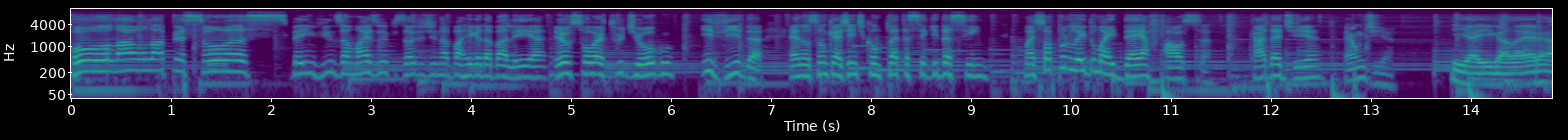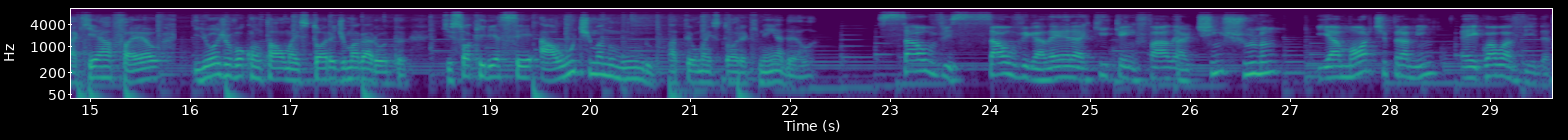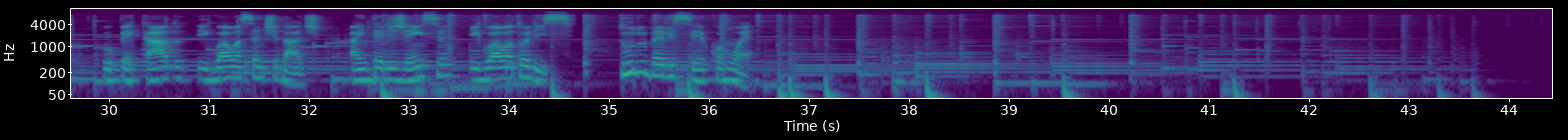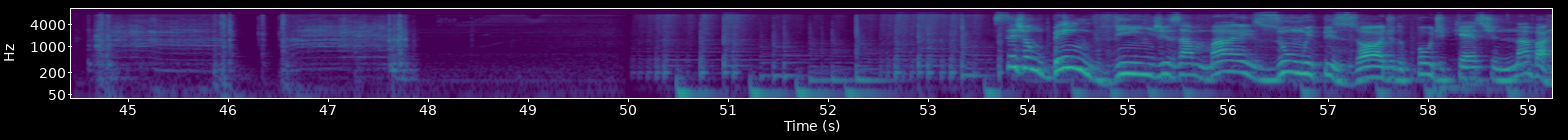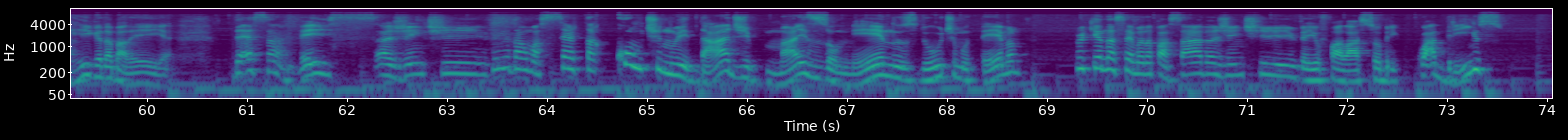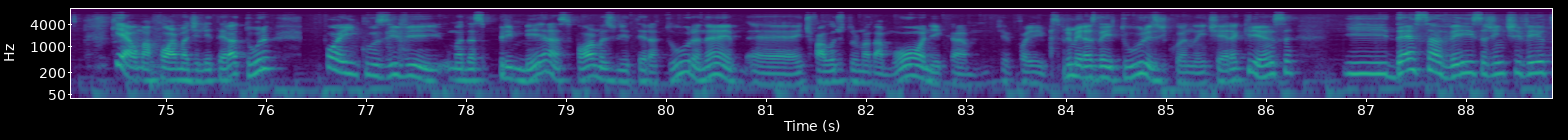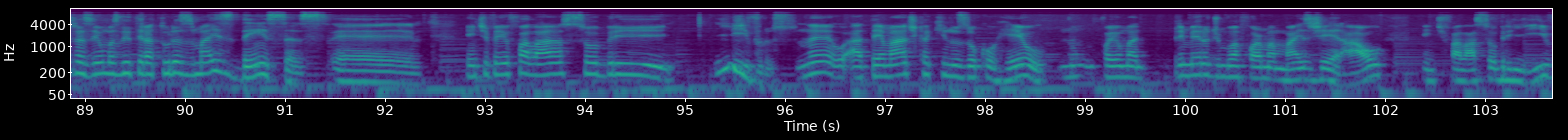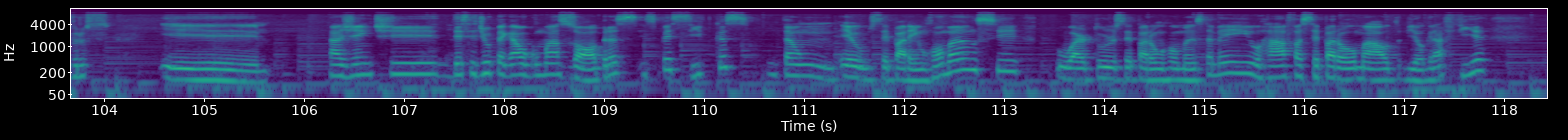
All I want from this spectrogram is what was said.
Olá, olá pessoas! Bem-vindos a mais um episódio de Na Barriga da Baleia. Eu sou o Arthur Diogo e vida é a noção que a gente completa seguida assim, mas só por lei de uma ideia falsa. Cada dia é um dia. E aí galera, aqui é Rafael e hoje eu vou contar uma história de uma garota que só queria ser a última no mundo a ter uma história que nem a dela. Salve, salve galera! Aqui quem fala é Martin Schurman e a morte para mim é igual à vida, o pecado igual à santidade, a inteligência igual à tolice. Tudo deve ser como é. Sejam bem-vindos a mais um episódio do podcast Na Barriga da Baleia. Dessa vez a gente veio dar uma certa continuidade, mais ou menos, do último tema, porque na semana passada a gente veio falar sobre quadrinhos, que é uma forma de literatura, foi inclusive uma das primeiras formas de literatura, né? É, a gente falou de Turma da Mônica, que foi as primeiras leituras de quando a gente era criança. E dessa vez a gente veio trazer umas literaturas mais densas. É... A gente veio falar sobre livros, né? A temática que nos ocorreu não foi uma primeiro de uma forma mais geral, a gente falar sobre livros e a gente decidiu pegar algumas obras específicas. Então, eu separei um romance, o Arthur separou um romance também, o Rafa separou uma autobiografia.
